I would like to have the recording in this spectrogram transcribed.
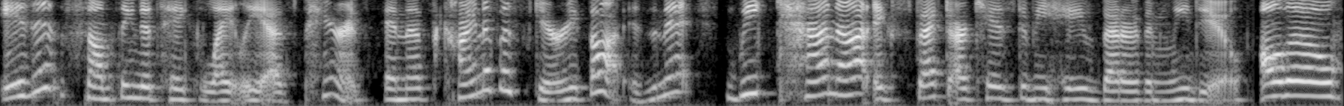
isn't something to take lightly as parents. And that's kind of a scary thought, isn't it? We cannot expect our kids to behave better than we do. Although,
